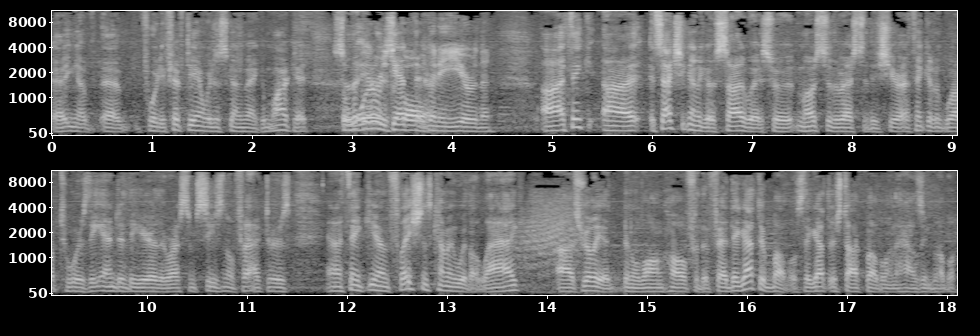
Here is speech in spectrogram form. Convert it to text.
uh, you know, uh, 40, 50, and we're just going to make a market. So, that where get gold there. in a year and then? Uh, I think uh, it's actually going to go sideways for most of the rest of this year. I think it'll go up towards the end of the year. There are some seasonal factors, and I think you know inflation's coming with a lag. Uh, it's really a, been a long haul for the Fed. They got their bubbles. They got their stock bubble and the housing bubble.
